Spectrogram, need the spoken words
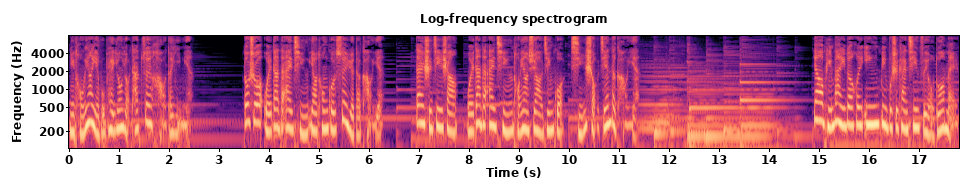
你同样也不配拥有他最好的一面。都说伟大的爱情要通过岁月的考验，但实际上，伟大的爱情同样需要经过洗手间的考验。要评判一段婚姻，并不是看妻子有多美，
